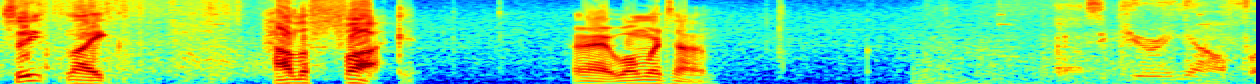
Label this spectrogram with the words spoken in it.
See, like, how the fuck? All right, one more time. Securing Alpha.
